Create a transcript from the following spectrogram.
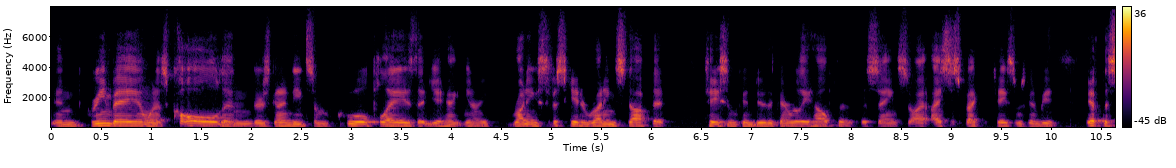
in Green Bay when it's cold, and there's going to need some cool plays that you you know running sophisticated running stuff that Taysom can do that can really help the, the Saints. So I, I suspect Taysom's going to be if the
